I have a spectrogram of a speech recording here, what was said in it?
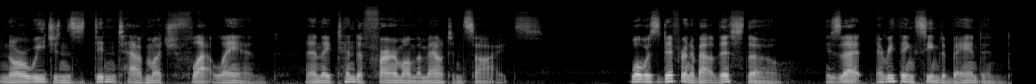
Norwegians didn't have much flat land, and they tend to farm on the mountain sides. What was different about this, though, is that everything seemed abandoned.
